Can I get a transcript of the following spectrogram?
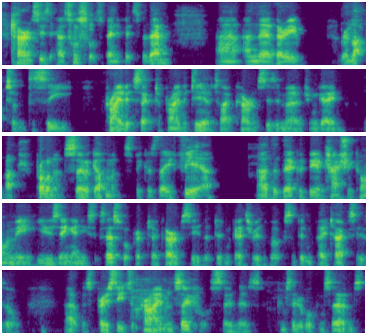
currencies, it has all sorts of benefits for them. Uh, and they're very reluctant to see private sector privateer type currencies emerge and gain much prominence. So are governments because they fear uh, that there could be a cash economy using any successful cryptocurrency that didn't go through the books and didn't pay taxes or uh, was proceeds of crime and so forth. So there's considerable concerns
